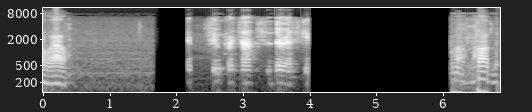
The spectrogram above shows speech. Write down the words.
Oh wow. Super attached to the rescue. Well, hardly.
